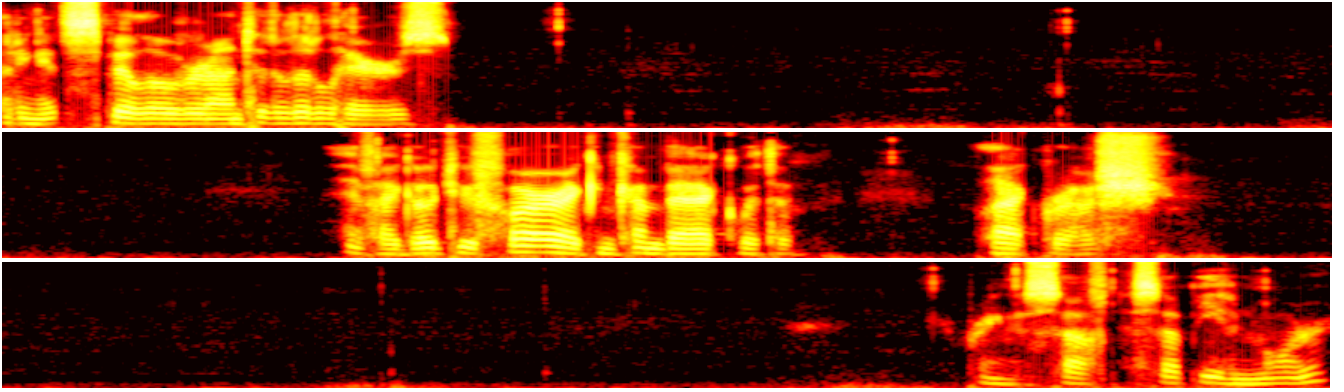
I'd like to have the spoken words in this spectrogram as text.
letting it spill over onto the little hairs if I go too far I can come back with a black brush bring the softness up even more.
